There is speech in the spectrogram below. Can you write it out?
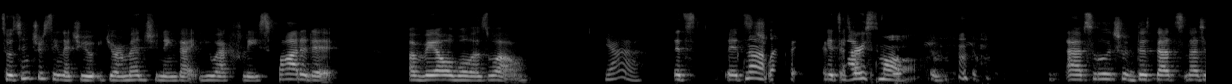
So it's interesting that you you're mentioning that you actually spotted it available as well. Yeah. It's it's It's not like it's, it's very small. absolutely true. This that's that's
